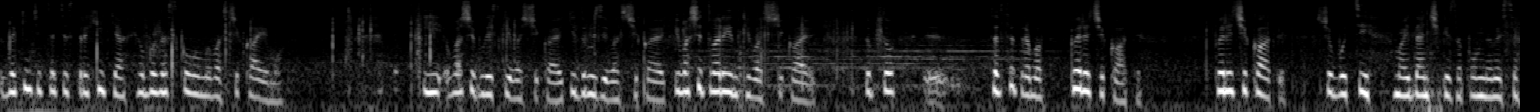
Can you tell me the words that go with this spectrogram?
Закінчиться ці страхіття, і обов'язково ми вас чекаємо. І ваші близькі вас чекають, і друзі вас чекають, і ваші тваринки вас чекають. Тобто е, це все треба перечекати. Перечекати, щоб оці майданчики заповнилися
